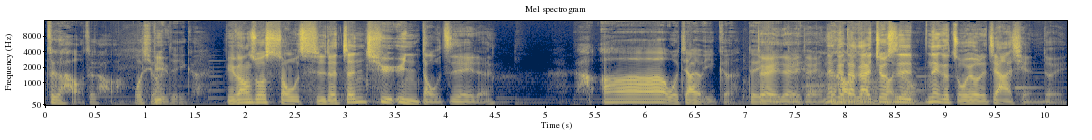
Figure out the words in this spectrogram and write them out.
这个好，这个好，我喜欢这一个。比方说手持的蒸汽熨斗之类的。啊，我家有一个。对对对，对，那个大概就是那个左右的价钱。对。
